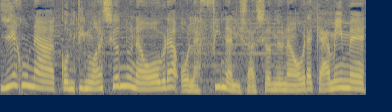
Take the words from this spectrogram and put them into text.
Y es una continuación de una obra o la finalización de una obra que a mí me,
